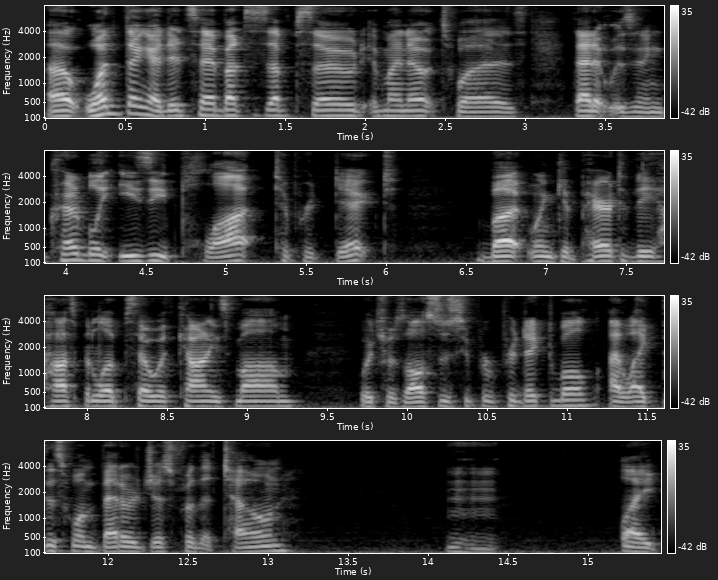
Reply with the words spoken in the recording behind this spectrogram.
Uh, one thing I did say about this episode in my notes was that it was an incredibly easy plot to predict, but when compared to the hospital episode with Connie's mom, which was also super predictable, I like this one better just for the tone. Mm-hmm. Like,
